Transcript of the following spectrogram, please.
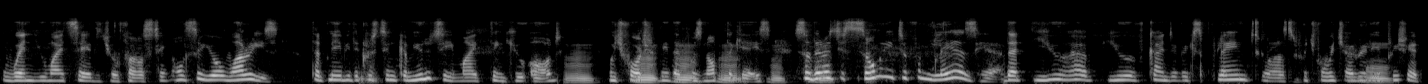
when you might say that you're fasting. Also your worries that maybe the Christian community might think you odd, mm. which fortunately mm. that was not mm. the case. So there are just so many different layers here that you have you have kind of explained to us, which for which I really appreciate,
